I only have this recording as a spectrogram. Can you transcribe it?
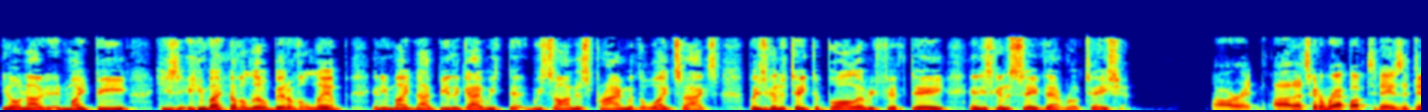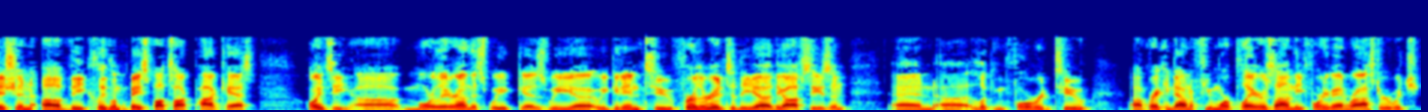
You know now it might be he's he might have a little bit of a limp and he might not be the guy we we saw in his prime with the White Sox, but he's going to take take the ball every fifth day, and he's going to save that rotation. All right. Uh, that's going to wrap up today's edition of the Cleveland Baseball Talk podcast. Hoynesy, uh, more later on this week as we uh, we get into further into the uh, the off season and uh, looking forward to uh, breaking down a few more players on the 40 man roster, which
